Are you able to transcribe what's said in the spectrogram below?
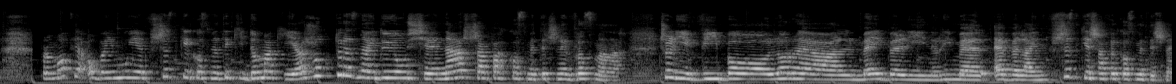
Promocja obejmuje wszystkie kosmetyki do makijażu, które znajdują się na szafach kosmetycznych w Rossmanach. Czyli Vibo, L'Oreal, Maybelline, Rimmel, Eveline, wszystkie szafy kosmetyczne.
